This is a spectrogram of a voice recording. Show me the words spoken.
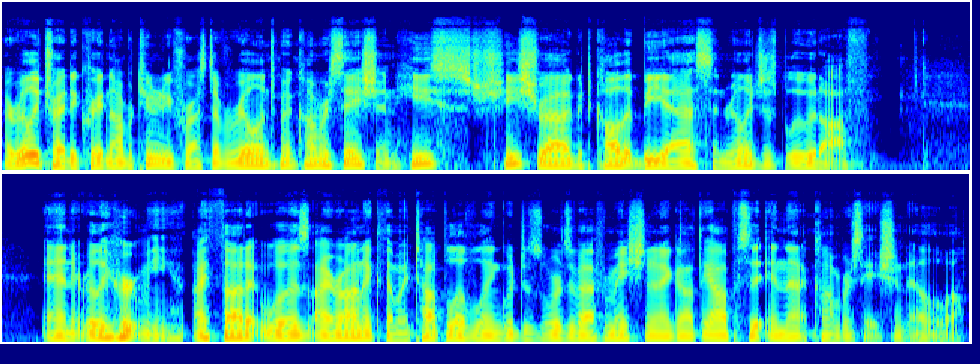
I really tried to create an opportunity for us to have a real intimate conversation. He sh- he shrugged, called it BS, and really just blew it off. And it really hurt me. I thought it was ironic that my top love language was words of affirmation, and I got the opposite in that conversation. LOL.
